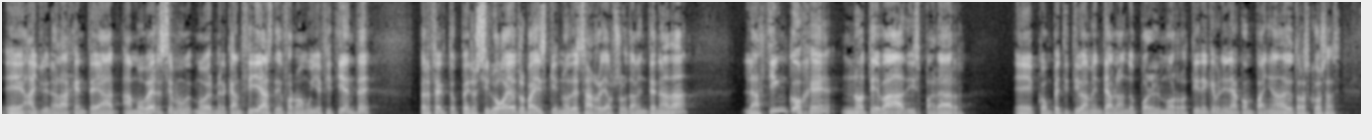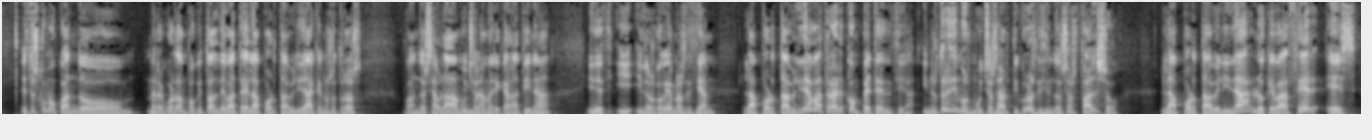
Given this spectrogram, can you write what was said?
eh, ayuden a la gente a, a moverse, mover mercancías de forma muy eficiente. Perfecto, pero si luego hay otro país que no desarrolla absolutamente nada, la 5G no te va a disparar eh, competitivamente hablando por el morro. Tiene que venir acompañada de otras cosas. Esto es como cuando me recuerda un poquito al debate de la portabilidad, que nosotros, cuando se hablaba mucho en América Latina, y, los gobiernos decían, la portabilidad va a traer competencia. Y nosotros dimos muchos artículos diciendo, eso es falso. La portabilidad lo que va a hacer es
